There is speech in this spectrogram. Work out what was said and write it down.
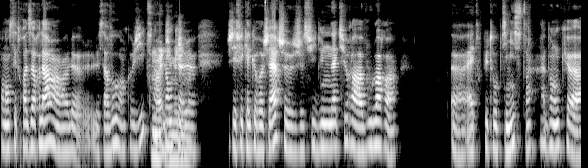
pendant ces trois heures-là, euh, le, le cerveau en cogite. Ouais, donc, euh, j'ai fait quelques recherches. Je suis d'une nature à vouloir euh, euh, être plutôt optimiste. hein. Donc, euh,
